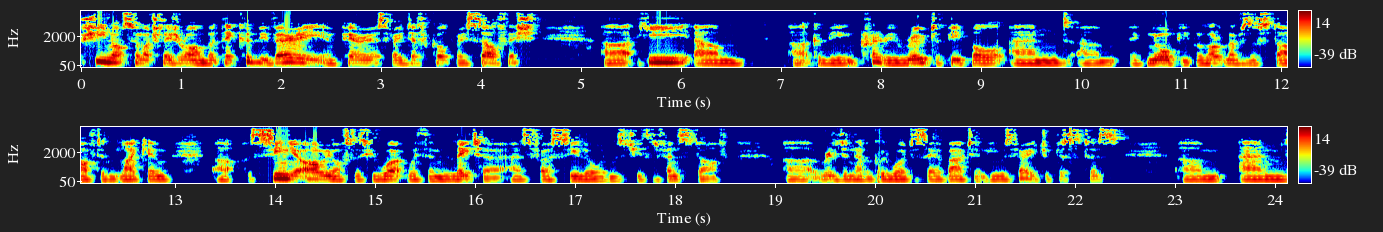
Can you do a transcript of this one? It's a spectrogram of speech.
she not so much later on, but they could be very imperious, very difficult, very selfish. Uh, he um, uh, could be incredibly rude to people and um, ignore people. A lot of members of staff didn't like him. Uh, senior army officers who worked with him later as first Sea Lord and as chief of defense staff uh, really didn't have a good word to say about him. He was very duplicitous. Um, and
